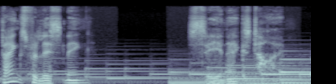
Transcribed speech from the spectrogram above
Thanks for listening. See you next time.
